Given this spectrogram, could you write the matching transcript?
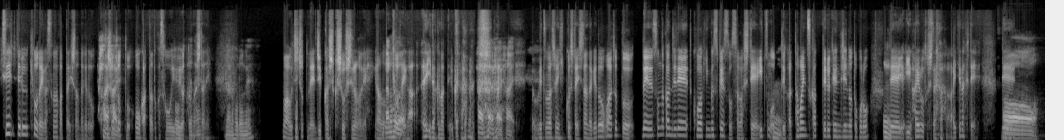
帰省してる兄弟が少なかったりしたんだけど、今年はちょっはいはい。と多かったとかそういうような。話だね。なるほどね。まあ、うちちょっとね、実家縮小してるので、あの、なるほど。兄弟がえいなくなってるからはいはいはい。はいはい。別の場所に引っ越したりしたんだけど、まあちょっと、で、そんな感じでコワーキングスペースを探して、いつもうん。っていうか、たまに使ってる天神のところうん。でい入ろうとしたら 空いてなくて、あで、あ、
